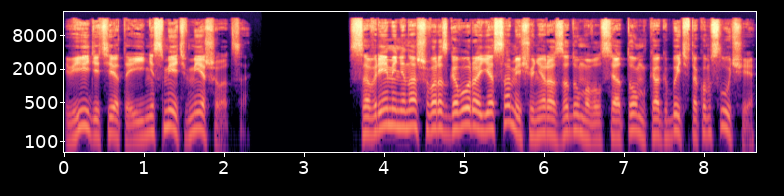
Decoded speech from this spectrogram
Видеть это и не сметь вмешиваться. Со времени нашего разговора я сам еще не раз задумывался о том, как быть в таком случае,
